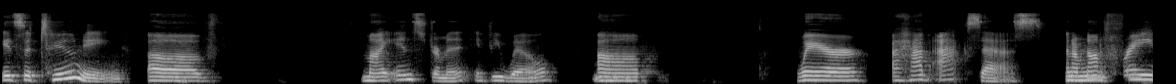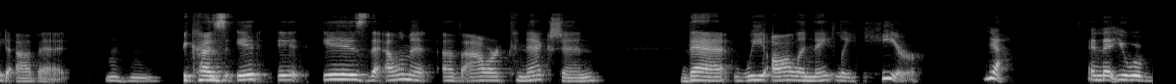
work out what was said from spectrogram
it's a tuning of my instrument, if you will, Mhm. um, where I have access and I'm not afraid of it Mhm. because it it is the element of our connection that we all innately hear. Yeah. And that you were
